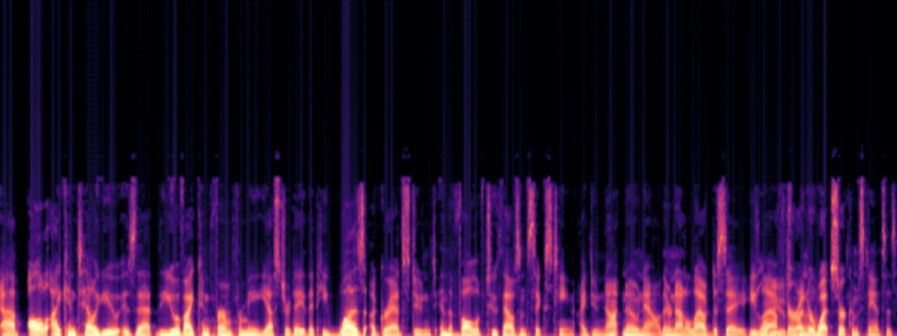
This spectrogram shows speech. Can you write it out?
Um, all I can tell you is that the U of I confirmed for me yesterday that he was a grad student in the fall of 2016. I do not know now. They're not allowed to say he What left is or now. under what circumstances.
